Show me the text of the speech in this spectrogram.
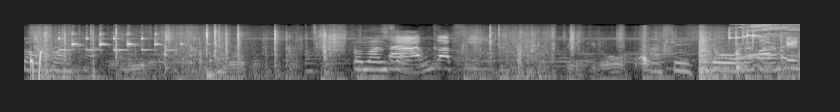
สองสองประมาณสาสามมกับสี่สี่กิโลอะสี่กิโลนะก็คะเป็น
